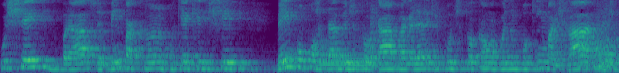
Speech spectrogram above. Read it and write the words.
o shape do braço é bem bacana porque é aquele shape bem confortável de tocar para galera que curte tocar uma coisa um pouquinho mais rápida. Tipo...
